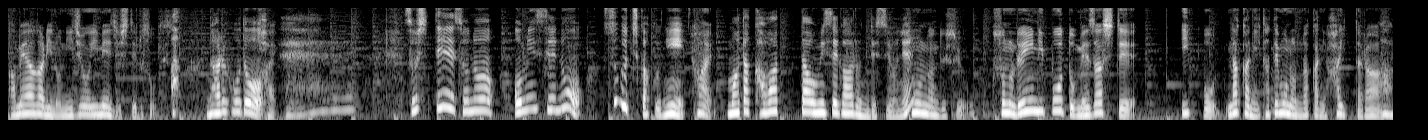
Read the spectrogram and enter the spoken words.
雨上がりの虹をイメージしてるそうです。あなるほど、はい、そしてそのお店のすぐ近くにまた変わったお店があるんですよね。そうなんですよ。そのレインリポートを目指して一歩中に建物の中に入ったら、は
